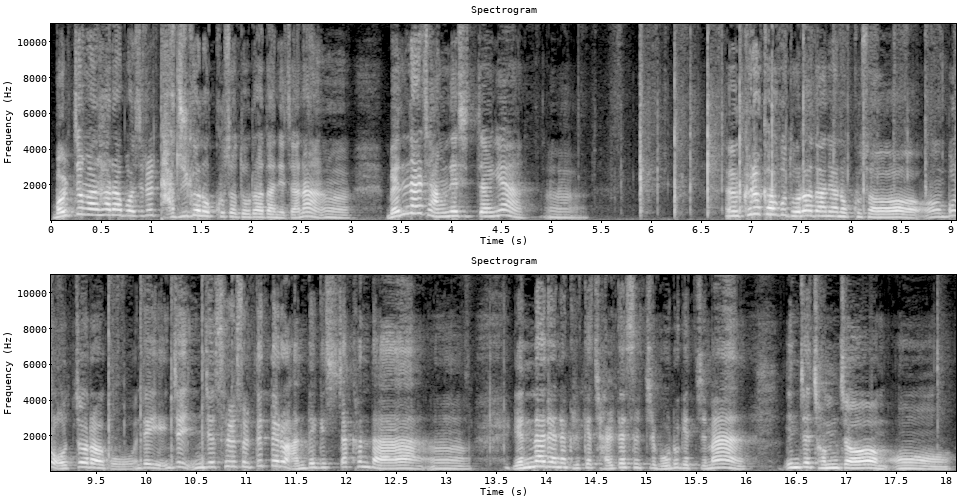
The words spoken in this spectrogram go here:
멀쩡한 할아버지를 다 죽여놓고서 돌아다니잖아. 어. 맨날 장례식장이야. 어. 어, 그렇게 하고 돌아다녀 놓고서 어, 뭘 어쩌라고. 근데 이제 이제 슬슬 뜻대로 안 되기 시작한다. 어. 옛날에는 그렇게 잘 됐을지 모르겠지만 이제 점점 어.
